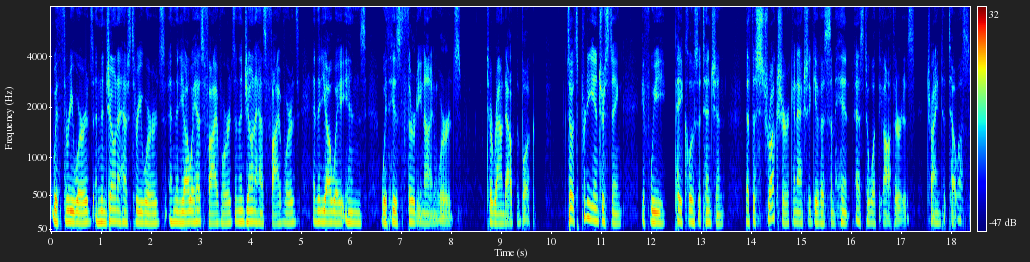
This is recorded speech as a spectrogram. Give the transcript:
with three words, and then Jonah has three words, and then Yahweh has five words, and then Jonah has five words, and then Yahweh ends with his 39 words to round out the book. So it's pretty interesting if we pay close attention that the structure can actually give us some hint as to what the author is trying to tell us.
